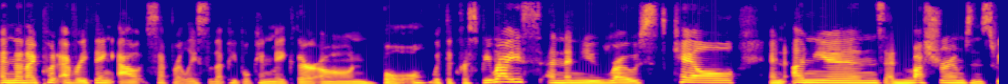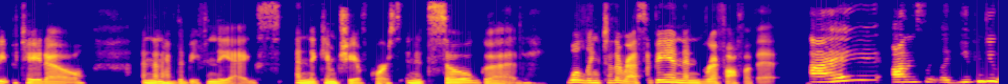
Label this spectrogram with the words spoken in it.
And then I put everything out separately so that people can make their own bowl with the crispy rice. And then you roast kale and onions and mushrooms and sweet potato. And then I have the beef and the eggs and the kimchi, of course. And it's so good. We'll link to the recipe and then riff off of it. I honestly like you can do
